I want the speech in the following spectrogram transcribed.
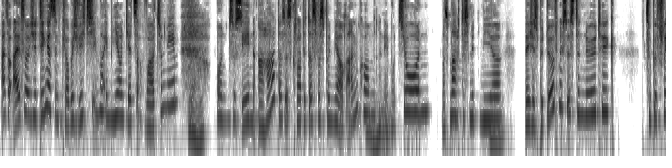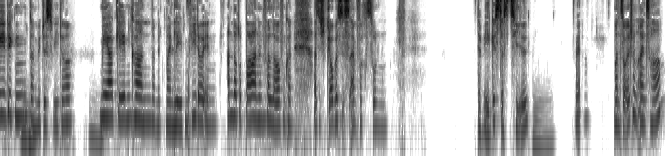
Also all solche Dinge sind, glaube ich, wichtig, immer im Hier und Jetzt auch wahrzunehmen ja. und zu sehen, aha, das ist gerade das, was bei mir auch ankommt, mhm. an Emotionen. Was macht es mit mir? Mhm. Welches Bedürfnis ist denn nötig zu befriedigen, mhm. damit es wieder mhm. mehr gehen kann, damit mein Leben wieder in andere Bahnen verlaufen kann. Also ich glaube, es ist einfach so ein, der Weg ist das Ziel. Mhm. Ja. Man soll schon eins haben,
